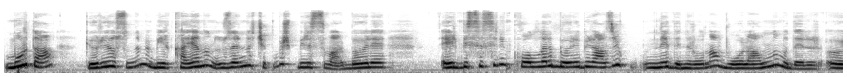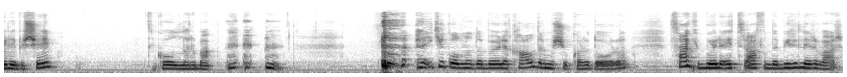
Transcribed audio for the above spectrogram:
Burada görüyorsun değil mi? Bir kayanın üzerine çıkmış birisi var. Böyle elbisesinin kolları böyle birazcık ne denir ona? Volanlı mı denir? Öyle bir şey. Kolları bak. İki kolunu da böyle kaldırmış yukarı doğru. Sanki böyle etrafında birileri var.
